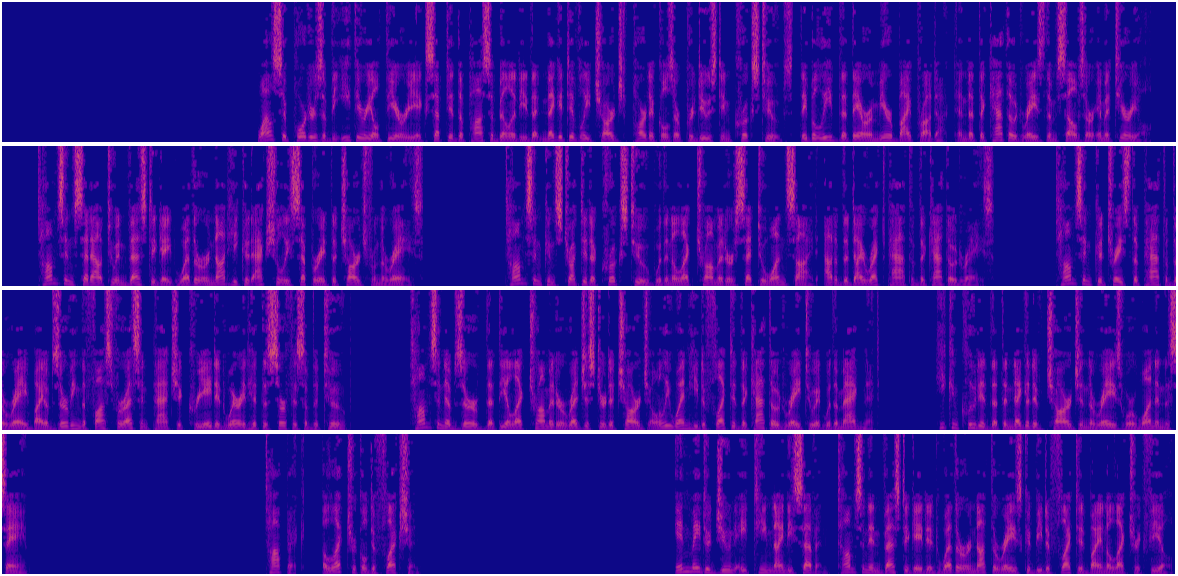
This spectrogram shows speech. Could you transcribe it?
While supporters of the ethereal theory accepted the possibility that negatively charged particles are produced in Crookes tubes, they believed that they are a mere byproduct and that the cathode rays themselves are immaterial. Thomson set out to investigate whether or not he could actually separate the charge from the rays. Thomson constructed a Crookes tube with an electrometer set to one side, out of the direct path of the cathode rays. Thomson could trace the path of the ray by observing the phosphorescent patch it created where it hit the surface of the tube. Thomson observed that the electrometer registered a charge only when he deflected the cathode ray to it with a magnet. He concluded that the negative charge and the rays were one and the same. Electrical deflection In May to June 1897, Thomson investigated whether or not the rays could be deflected by an electric field.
